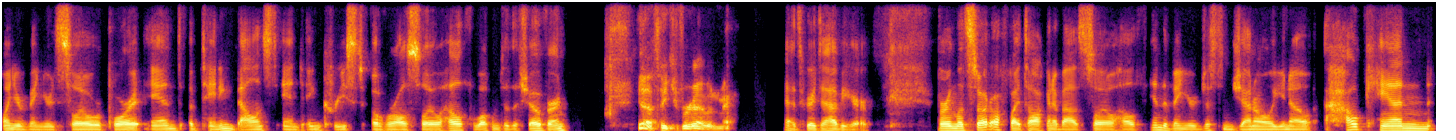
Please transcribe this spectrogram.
on your vineyard soil report and obtaining balanced and increased overall soil health. Welcome to the show, Vern. Yeah, thank you for having me. Yeah, it's great to have you here. Vern, let's start off by talking about soil health in the vineyard just in general. You know, how can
